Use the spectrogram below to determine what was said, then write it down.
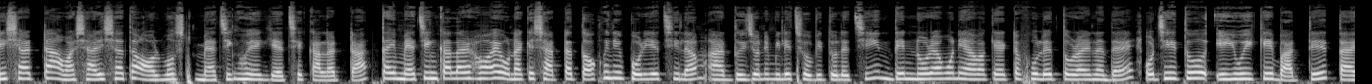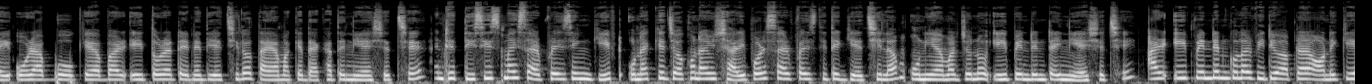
এই শার্টটা আমার শাড়ির সাথে অলমোস্ট ম্যাচিং হয়ে গিয়েছে কালারটা তাই ম্যাচিং কালার হয়, ওনাকে শার্টটা তখনই পরিয়েছিলাম। আর দুইজনে মিলে ছবি তুলেছি। দেন নোরামণি আমাকে একটা ফুলের তোড়া এনে দেয়। ওর যেহেতু এই উইকে বার্থডে, তাই ওর আব্বু ওকে আবার এই তোড়াটা এনে দিয়েছিল, তাই আমাকে দেখাতে নিয়ে এসেছে। And this is my surprising gift ওনাকে যখন আমি শাড়ি পরে সারপ্রাইজ দিতে গিয়েছিলাম, উনি আমার জন্য এই পেন্ডেন্টটাই নিয়ে এসেছে। আর এই পেন্ডেন্টগুলার ভিডিও আপনারা অনেকেই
